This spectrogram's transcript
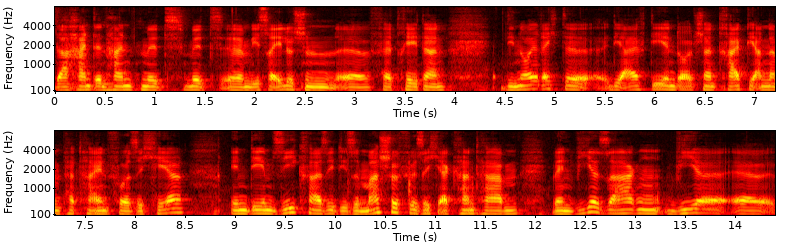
da Hand in Hand mit, mit ähm, israelischen äh, Vertretern. Die neue Rechte, die AfD in Deutschland, treibt die anderen Parteien vor sich her, indem sie quasi diese Masche für sich erkannt haben. Wenn wir sagen, wir äh,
